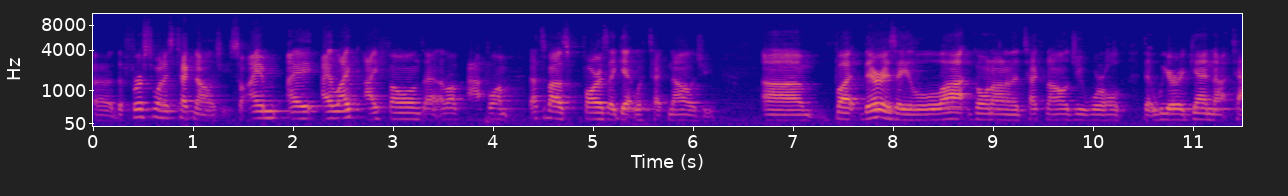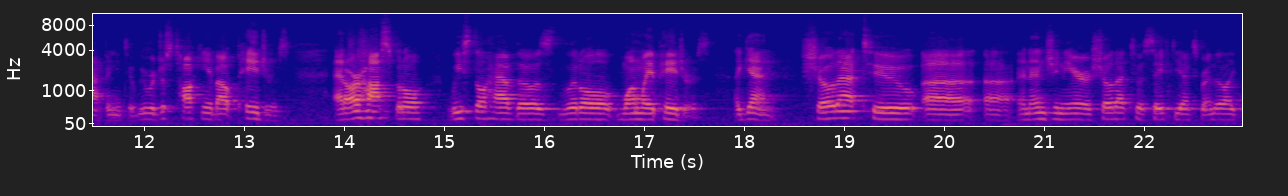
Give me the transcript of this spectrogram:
uh, the first one is technology. So I, am, I, I like iPhones, I love Apple. I'm, that's about as far as I get with technology. Um, but there is a lot going on in the technology world that we are, again, not tapping into. We were just talking about pagers. At our hospital, we still have those little one way pagers. Again, show that to uh, uh, an engineer, show that to a safety expert, and they're like,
